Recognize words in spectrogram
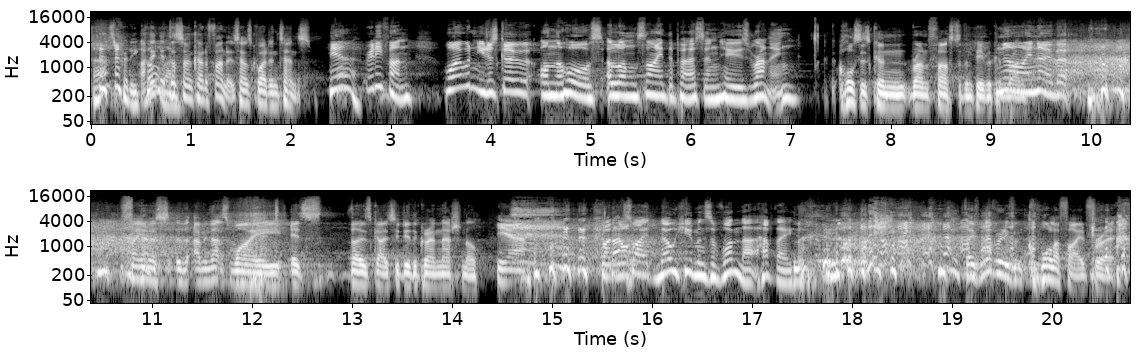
That's pretty I think it though. does sound kind of fun. It sounds quite intense. Yeah, really fun. Why wouldn't you just go on the horse alongside the person who's running? Horses can run faster than people can run. No, I know, but Famous. I mean, that's why it's those guys who do the Grand National. Yeah. But That's not, why no humans have won that, have they? They've never even qualified for it.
